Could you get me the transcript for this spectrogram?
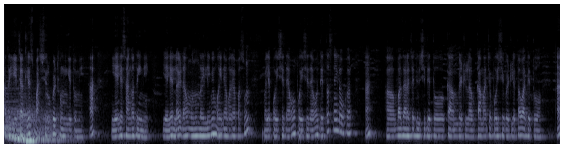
आता याच्यातलेच पाचशे रुपये ठेवून घेतो मी हा? यायला सांगतही नाही. यायला लय डाव म्हणून राहिले मी महिन्याभरापासून. मला पैसे द्यावं पैसे द्यावं देतच नाही लवकर हा? हा बाजाराच्या दिवशी देतो काम भेटलं कामाचे पैसे भेटले तेव्हा देतो हा?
